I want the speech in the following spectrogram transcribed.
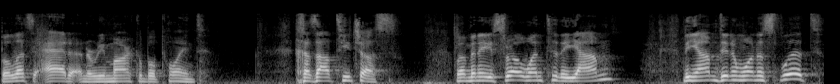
But let's add a remarkable point. Chazal teach us when Bnei Yisrael went to the Yam, the Yam didn't want to split.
